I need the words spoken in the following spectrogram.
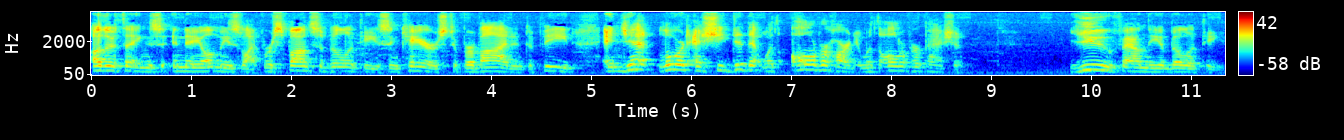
other things in Naomi's life, responsibilities and cares to provide and to feed. And yet, Lord, as she did that with all of her heart and with all of her passion, you found the ability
